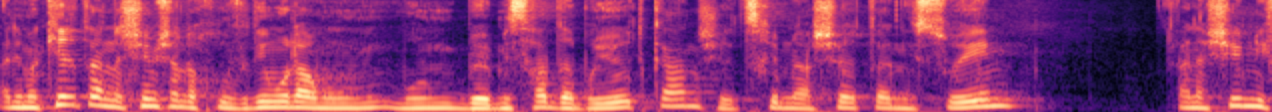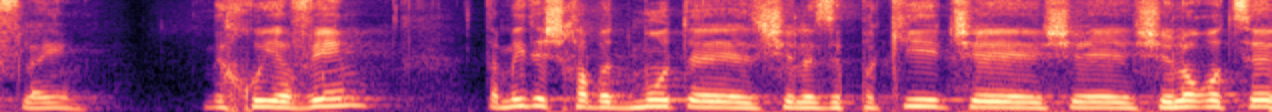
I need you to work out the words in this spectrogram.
אני מכיר את האנשים שאנחנו עובדים מולם במשרד הבריאות כאן, שצריכים לאשר את הניסויים, אנשים נפלאים, מחויבים, תמיד יש לך בדמות אה, של איזה פקיד ש, ש, שלא רוצה,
